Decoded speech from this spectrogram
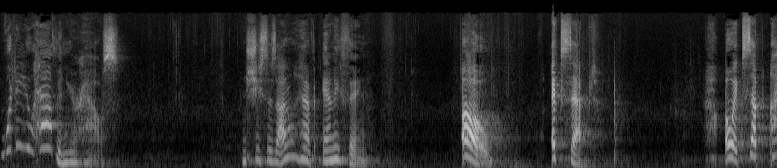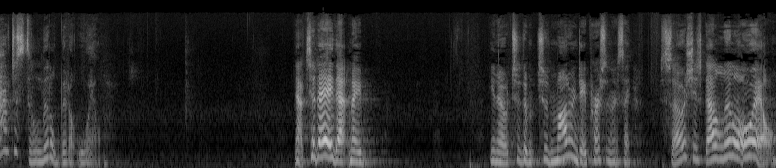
What do you have in your house? And she says, I don't have anything. Oh, except. Oh, except I have just a little bit of oil. Now, today that may you know, to the, to the modern day person, they say, so she's got a little oil.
